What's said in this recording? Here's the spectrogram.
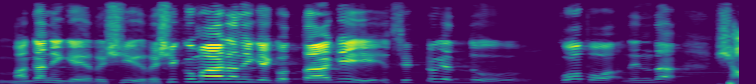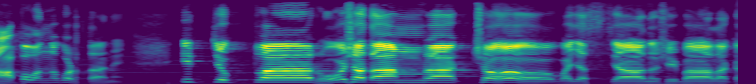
ಮಗನಿಗೆ ಋಷಿ, ಋಷಿಕುಮಾರನಿಗೆ ಗೊತ್ತಾಗಿ ಸಿಟ್ಟುಗೆದ್ದು ಕೋಪದಿಂದ ಶಾಪವನ್ನು ಕೊಡ್ತಾನೆ. ಇತ್ಯುಕ್ತ ರೋಷತಾಮ್ರಾಕ್ಷೋ ವಯಸ್ಸಾನುಷಿ ಬಾಲಕ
